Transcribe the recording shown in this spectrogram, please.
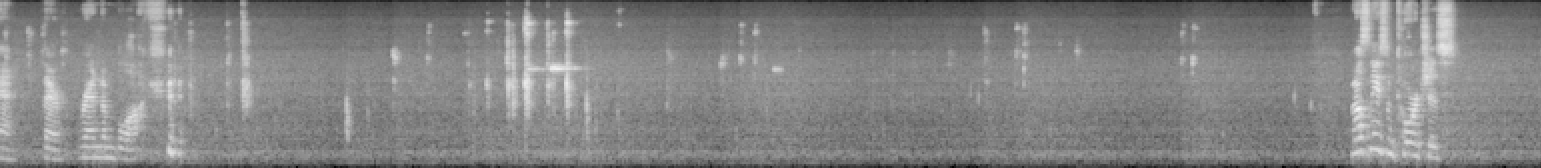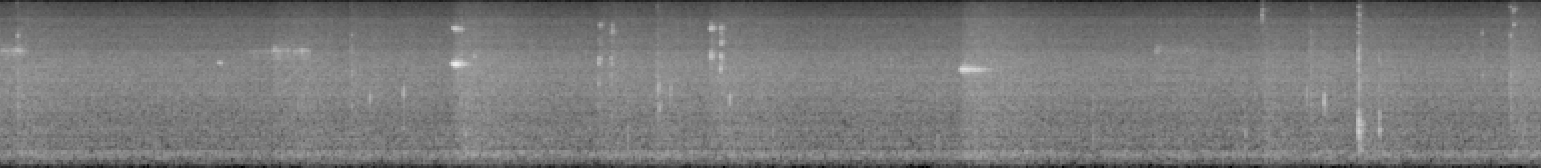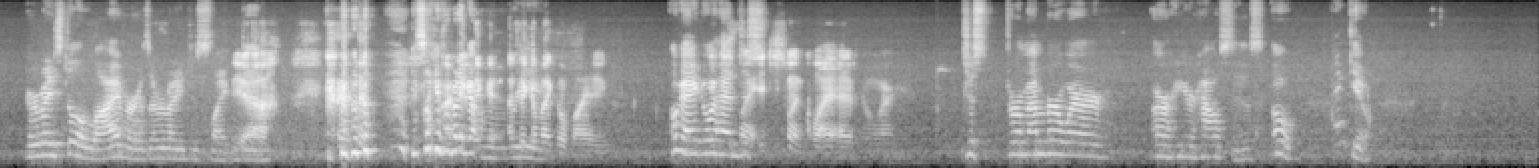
Eh. There. Random block. need some torches. Everybody's still alive, or is everybody just like. yeah. it's like everybody I, got. think, I think I might go mining. Okay, go It ahead. just went- Just, it just went quiet out of nowhere. just remember where our your house is. Oh, thank you.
